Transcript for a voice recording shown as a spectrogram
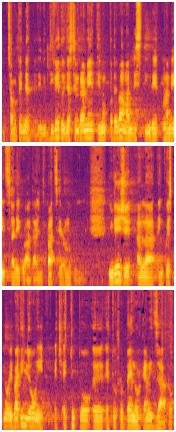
diciamo, per il divieto di assembramenti non potevamo allestire una mensa adeguata, gli spazi erano quelli. Invece alla, in questi nuovi padiglioni è, è, tutto, eh, è, tutto, ben organizzato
